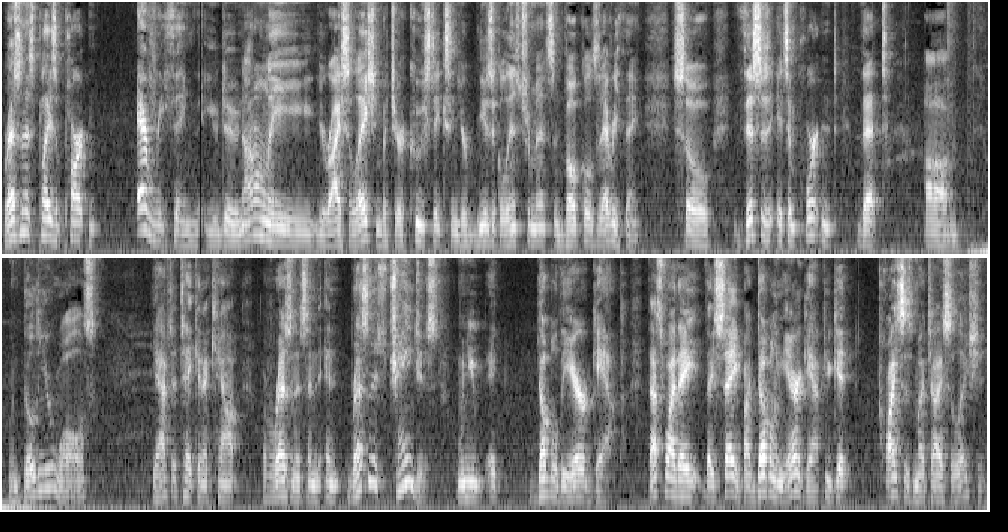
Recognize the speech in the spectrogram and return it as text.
Resonance plays a part in everything that you do, not only your isolation, but your acoustics and your musical instruments and vocals, and everything. So this is it's important that um, when building your walls, you have to take into account of resonance, and, and resonance changes when you double the air gap. That's why they, they say by doubling the air gap, you get twice as much isolation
